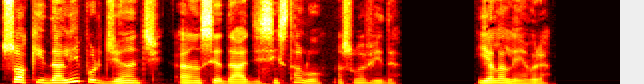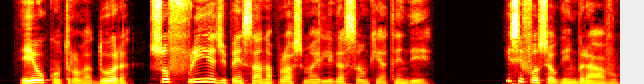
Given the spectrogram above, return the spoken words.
Só que dali por diante a ansiedade se instalou na sua vida. E ela lembra: eu, controladora, sofria de pensar na próxima ligação que ia atender. E se fosse alguém bravo,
